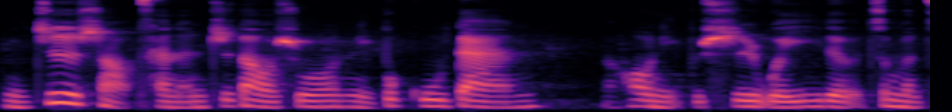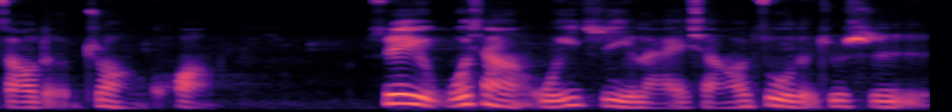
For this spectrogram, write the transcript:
你至少才能知道说你不孤单，然后你不是唯一的这么糟的状况。所以，我想我一直以来想要做的就是，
